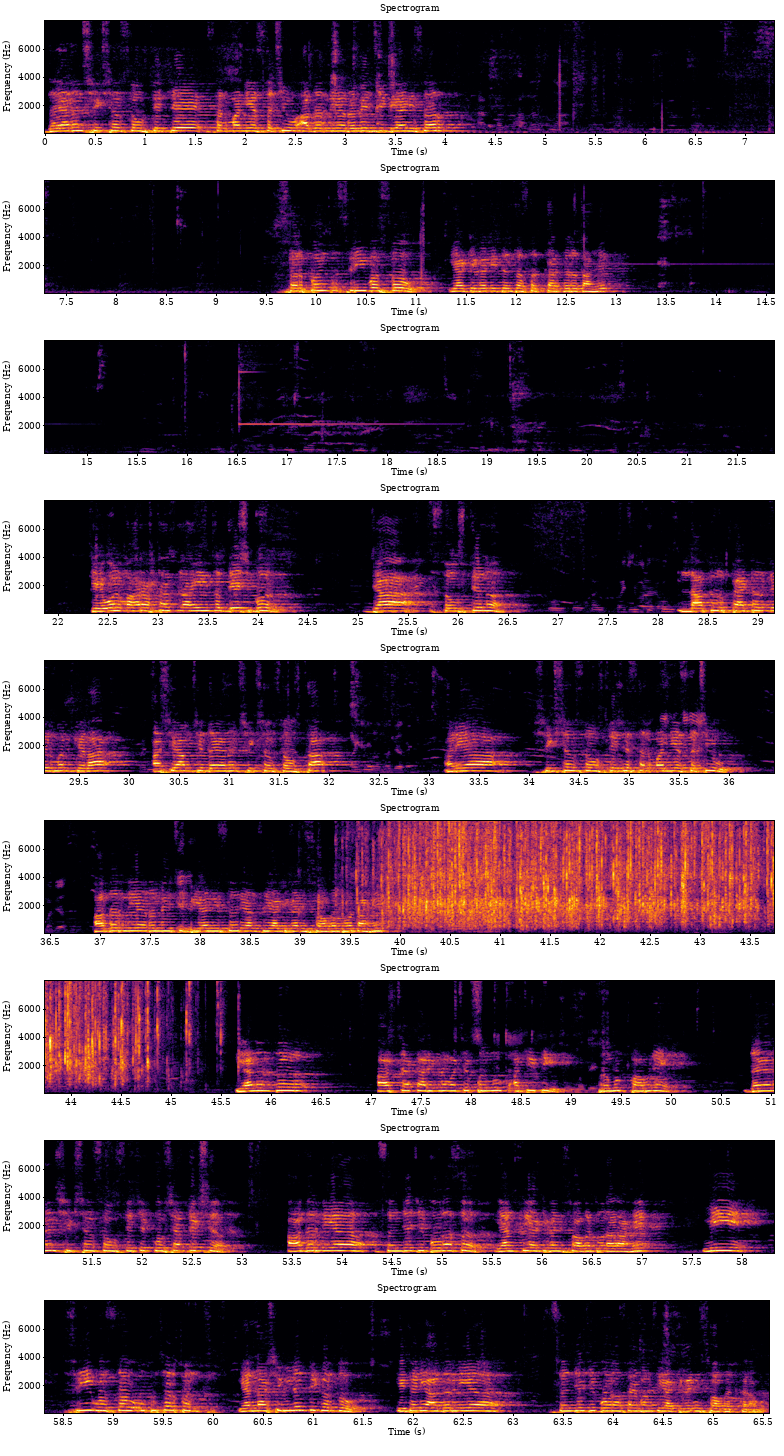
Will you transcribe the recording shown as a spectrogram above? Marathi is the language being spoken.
दयानंद शिक्षण संस्थेचे सन्माननीय सचिव आदरणीय रमेशजी बियाणी सर. सरपंच श्री वस्तव या ठिकाणी त्यांचा सत्कार करत आहेत. केवळ महाराष्ट्रात नाही तर देशभर ज्या संस्थेनं लातूर पॅटर्न निर्माण केला अशी आमची दयानंद शिक्षण संस्था आणि या शिक्षण संस्थेचे सन्माननीय सचिव आदरणीय रमेश बिहारी सर यांचं या ठिकाणी स्वागत होत आहे. यानंतर आजच्या कार्यक्रमाचे प्रमुख अतिथी प्रमुख पाहुणे दयानंद शिक्षण संस्थेचे कोषाध्यक्ष आदरणीय संजयजी बोरा सर यांचे या ठिकाणी स्वागत होणार आहे. मी श्रीवस्तव उपसरपंच यांना अशी विनंती करतो की त्यांनी आदरणीय संजयजी बोरा साहेबांचं या ठिकाणी स्वागत करावं.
